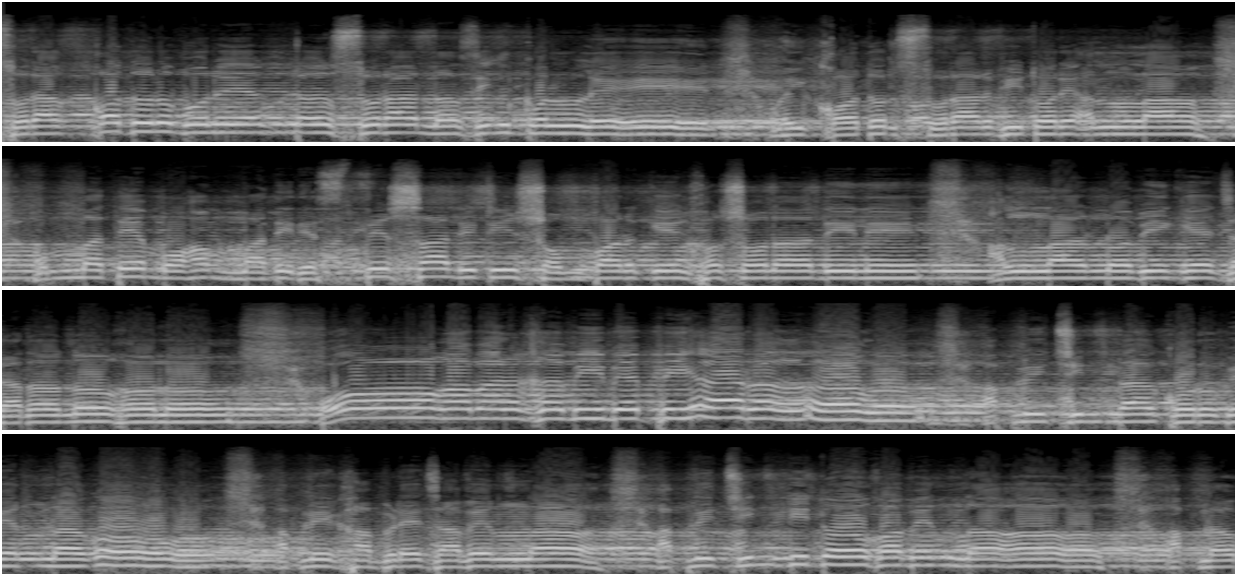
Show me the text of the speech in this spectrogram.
সূরা কদর বলে একটা সূরা নাসিল করলেন। ওই কদর সূরার ভিতরে আল্লাহ উম্মতে মোহাম্মদের স্পেশালিটি সম্পর্কে ঘোষণা দিলে আল্লাহ নবীকে জানানো হলো, ও আমার হাবিবে পিয়ারা, আপনি চিন্তা করবেন না গো, আপনি ঘাবড়ে যাবেন না, আপনি চিন্তিত হবেন না। আপনার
